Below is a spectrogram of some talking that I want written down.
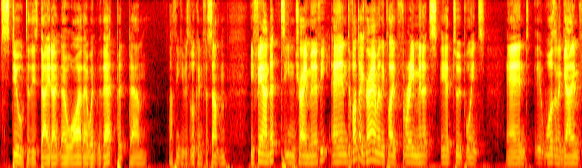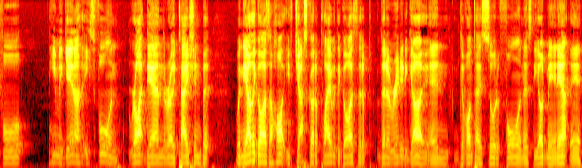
still to this day don't know why they went with that, but um, I think he was looking for something. He found it in Trey Murphy, and Devonte Graham only played three minutes. He had two points, and it wasn't a game for him again. I think he's fallen right down the rotation, but when the other guys are hot, you've just got to play with the guys that are that are ready to go. And Devonte's sort of fallen as the odd man out there,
